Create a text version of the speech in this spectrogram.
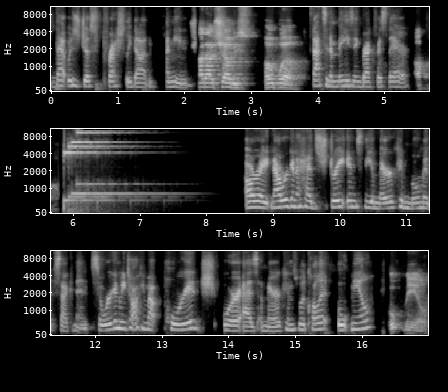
That was just freshly done. I mean, Shout out Shelby's. Hope well. that's an amazing breakfast there. Oh, All right, now we're going to head straight into the American moment segment. So we're going to be talking about porridge, or as Americans would call it, oatmeal. oatmeal.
